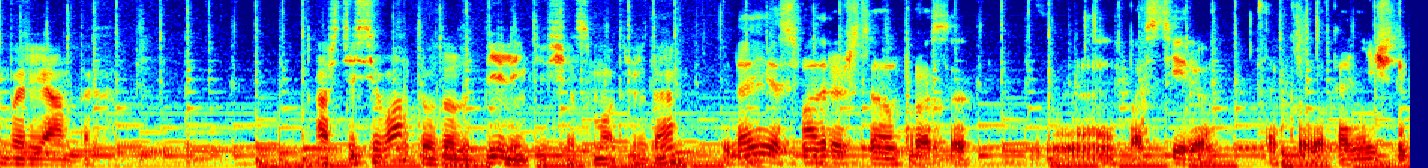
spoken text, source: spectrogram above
вариантах. HTC One ты вот этот беленький сейчас смотришь, да? Да, я смотрю, что он просто по стилю такой лаконичный.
